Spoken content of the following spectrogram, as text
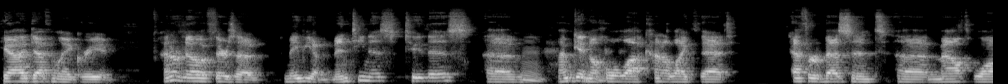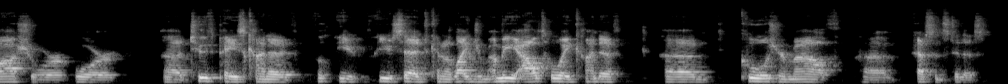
Yeah, I definitely agree. I don't know if there's a maybe a mintiness to this. Um, hmm. I'm getting a whole lot kind of like that effervescent uh, mouthwash or or uh, toothpaste kind of you, you said kind of light your I mean Altoid kind of um, cools your mouth uh, essence to this.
